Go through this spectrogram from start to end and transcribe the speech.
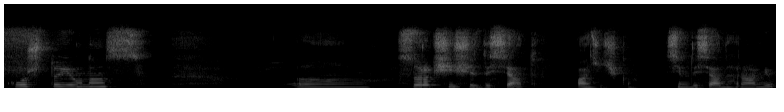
коштує у нас 46,60 е, пачечка, 70 грамів.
